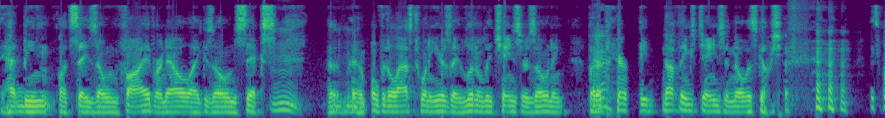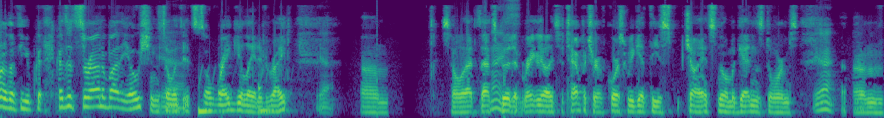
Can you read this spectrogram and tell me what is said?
had been, let's say, zone five are now like zone six. Mm. Uh, uh, over the last 20 years, they literally changed their zoning, but Yeah. apparently nothing's changed in Nova Scotia. it's one of the few because it's surrounded by the ocean, so Yeah. it's, it's so regulated, right? Yeah. Um, so that's that's Nice. good. It regulates the temperature. Of course, we get these giant snowmageddon storms Yeah. um,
